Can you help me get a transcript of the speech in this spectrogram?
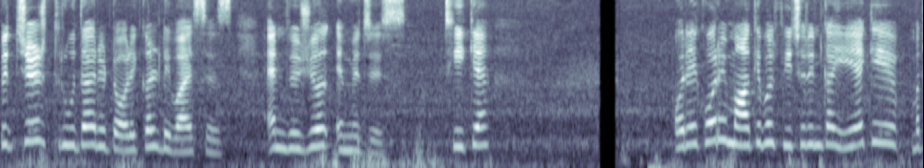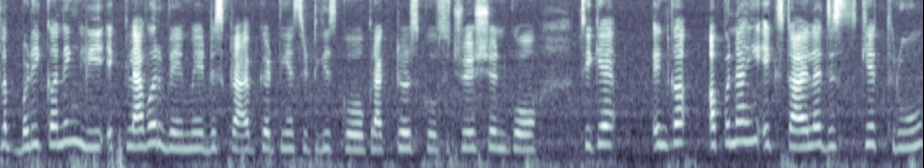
pictures through the rhetorical devices and visual images ठीक है? और एक और रिमार्केबल फीचर इनका ये है कि मतलब बड़ी कनिंगली एक क्लेवर वे में डिस्क्राइब करती हैं सिटीज़ को करेक्टर्स को सिचुएशन को। ठीक है? इनका अपना ही एक स्टाइल है जिसके थ्रू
